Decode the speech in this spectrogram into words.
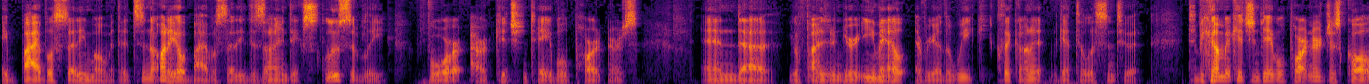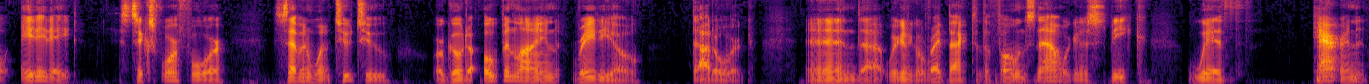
a Bible study moment. It's an audio Bible study designed exclusively for our kitchen table partners and uh, you'll find it in your email every other week. Click on it and get to listen to it. To become a kitchen table partner, just call 888 644 7122 or go to openlineradio.org. And uh, we're going to go right back to the phones now. We're going to speak with Karen,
